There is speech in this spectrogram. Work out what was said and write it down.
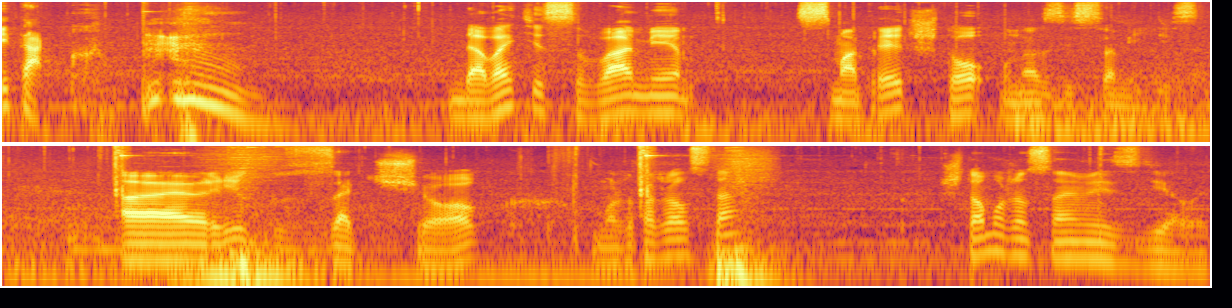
Итак, давайте с вами смотреть, что у нас здесь с вами есть. А, рюкзачок. Можно, пожалуйста? Что можем с вами сделать?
